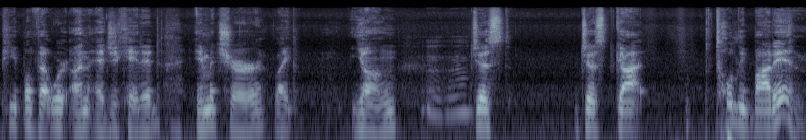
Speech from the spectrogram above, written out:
people that were uneducated, immature, like young, mm-hmm. just just got totally bought in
